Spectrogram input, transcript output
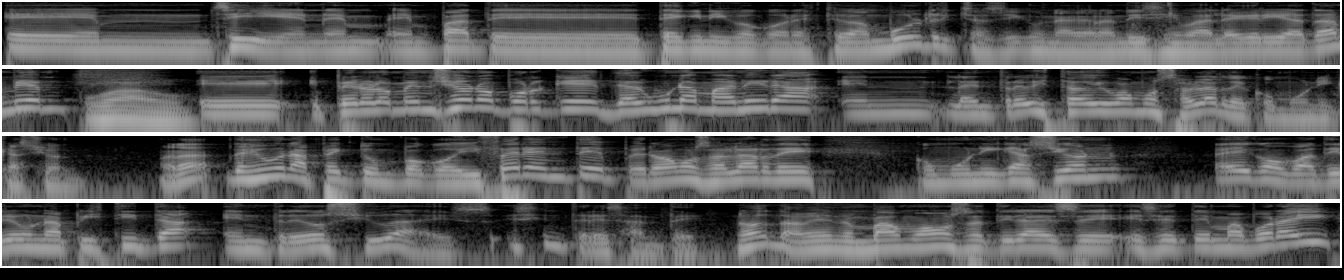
Eh, sí, en, en- empate técnico con Esteban Bullrich, así que una grandísima alegría también. Wow. Eh, pero lo menciono porque de alguna manera en la entrevista de hoy vamos a hablar de comunicación, ¿verdad? Desde un aspecto un poco diferente, pero vamos a hablar de comunicación, ahí como para tirar una pistita entre dos ciudades. Es interesante, ¿no? También vamos, vamos a tirar ese, ese tema por ahí.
